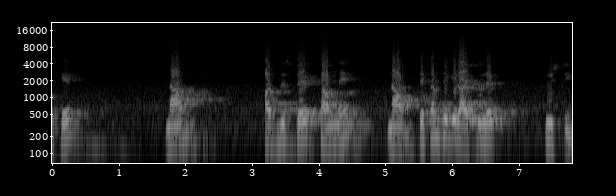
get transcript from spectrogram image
okay now হাতগুলি স্ট্রেট সামনে নাও সেখান থেকে right to left twisting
